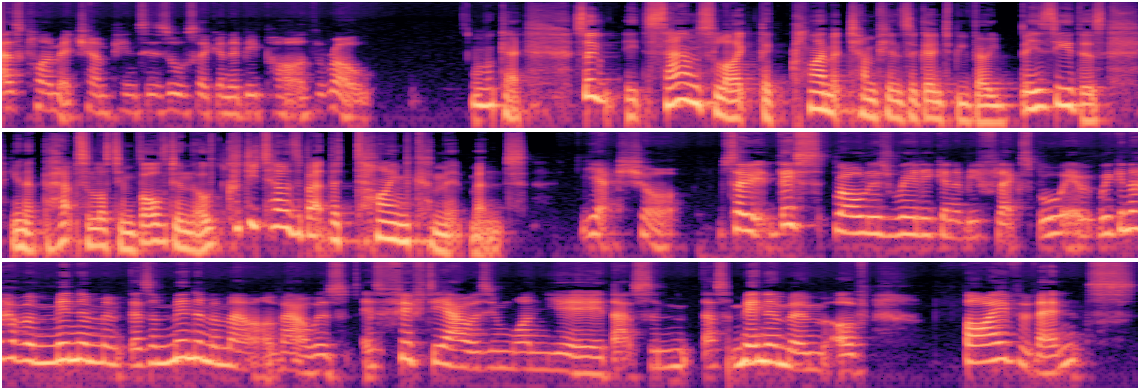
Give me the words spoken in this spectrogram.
as climate champions is also going to be part of the role. Okay. So it sounds like the climate champions are going to be very busy. There's, you know, perhaps a lot involved in those. Could you tell us about the time commitment? Yeah, sure so this role is really going to be flexible. We're going to have a minimum. There's a minimum amount of hours. It's 50 hours in one year. That's a that's a minimum of five events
